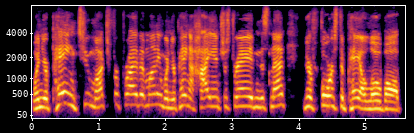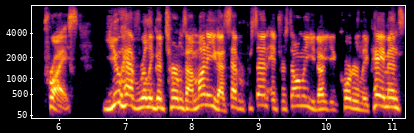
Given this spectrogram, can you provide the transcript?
When you're paying too much for private money, when you're paying a high interest rate and this and that, you're forced to pay a low ball price. You have really good terms on money. You got 7% interest only. You don't get quarterly payments.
